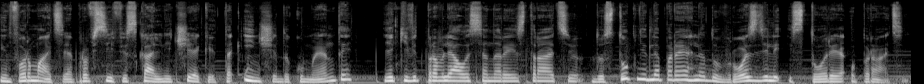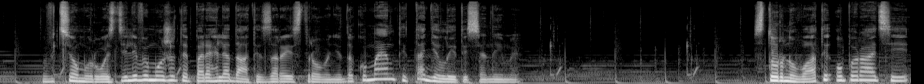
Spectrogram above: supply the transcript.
Інформація про всі фіскальні чеки та інші документи, які відправлялися на реєстрацію, доступні для перегляду в розділі Історія операцій. В цьому розділі ви можете переглядати зареєстровані документи та ділитися ними, сторнувати операції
